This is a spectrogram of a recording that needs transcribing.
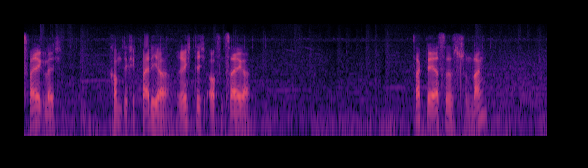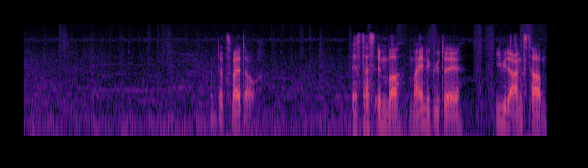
Zwei gleich. Kommt, ihr kriegt beide ja richtig auf den Zeiger. Zack, der erste ist schon lang. Und der zweite auch. Ist das Imber? Meine Güte, ey. Nie wieder Angst haben.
